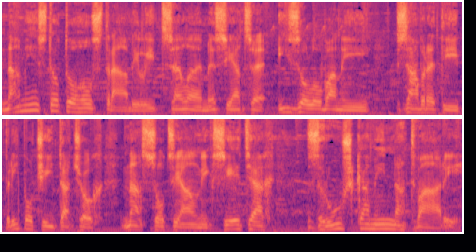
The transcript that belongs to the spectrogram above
Namiesto toho strávili celé mesiace izolovaní, zavretí pri počítačoch na sociálnych sieťach s rúškami na tvári.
